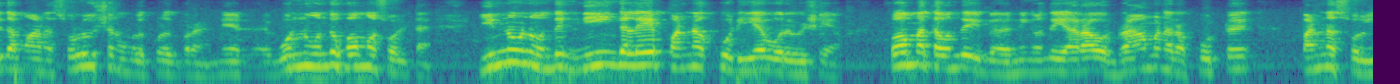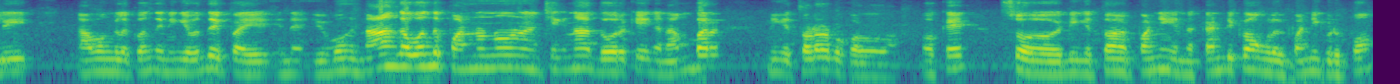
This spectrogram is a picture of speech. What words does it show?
விதமான சொல்யூஷன் உங்களுக்கு கொடுக்க போறேன். ஒன்னு வந்து ஹோமம் சொல்லிட்டேன். இன்னொன்னு வந்து நீங்களே பண்ணக்கூடிய ஒரு விஷயம். ஹோமத்தை வந்து இப்ப நீங்க வந்து யாராவது ஒரு பிராமணரை கூப்பிட்டு பண்ண சொல்லி அவங்களுக்கு வந்து நீங்க வந்து இப்ப இவங்க நாங்க வந்து பண்ணணும்னு நினைச்சீங்கன்னா தோருக்கு எங்க நம்பர் நீங்க தொடர்பு கொள்ளலாம். ஓகே ஸோ நீங்க பண்ணி கண்டிப்பா உங்களுக்கு பண்ணி கொடுப்போம்.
